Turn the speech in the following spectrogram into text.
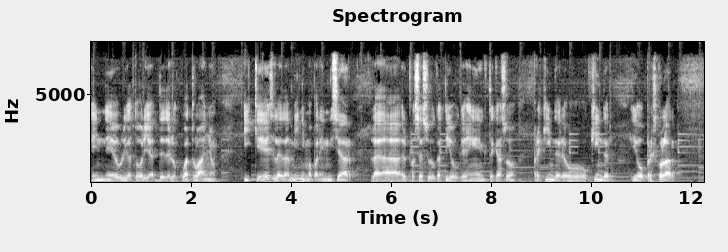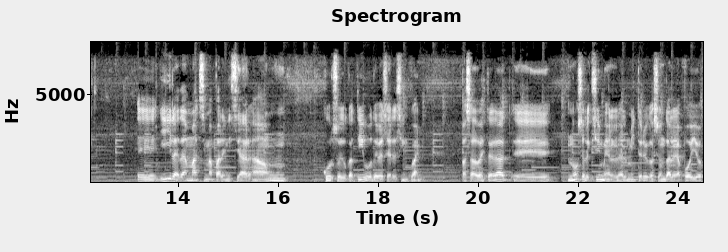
eh, obligatoria desde los cuatro años y que es la edad mínima para iniciar el proceso educativo, que es en este caso pre-kinder o kinder o preescolar, eh, y la edad máxima para iniciar un curso educativo debe ser de 5 años. Pasado esta edad, eh, no se le exime al, Ministerio de Educación darle apoyo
